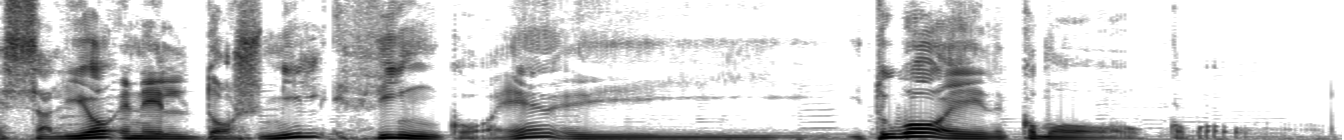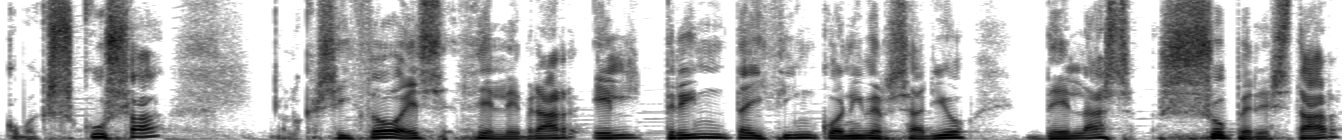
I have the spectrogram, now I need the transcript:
salió en el 2005 y, tuvo como, como, como excusa lo que se hizo es celebrar el 35 aniversario de las Superstar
